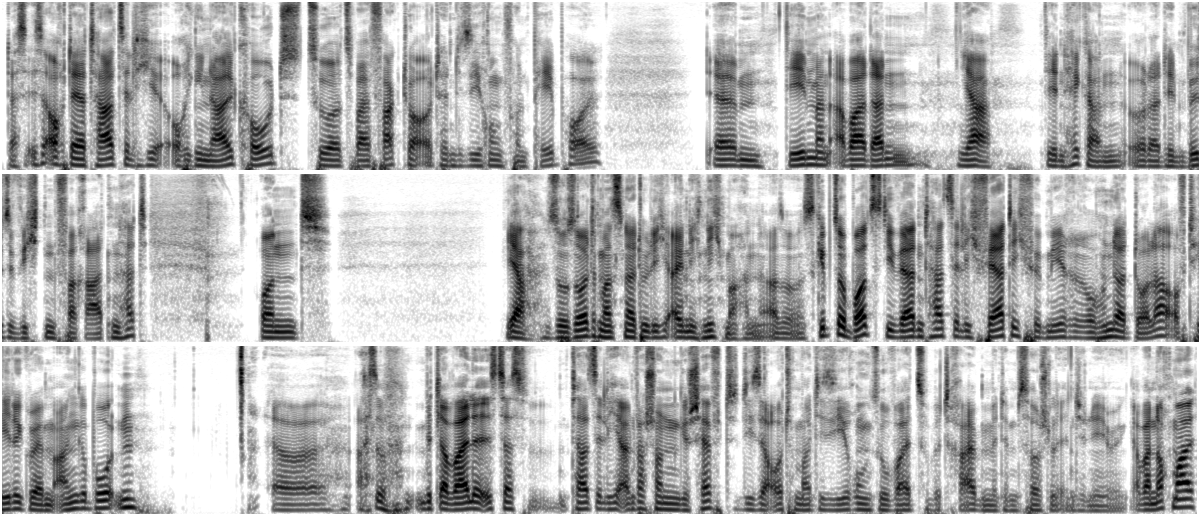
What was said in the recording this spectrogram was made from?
das ist auch der tatsächliche Originalcode zur Zwei-Faktor-Authentisierung von PayPal, ähm, den man aber dann, ja, den Hackern oder den Bösewichten verraten hat. Und ja, so sollte man es natürlich eigentlich nicht machen. Also es gibt so Bots, die werden tatsächlich fertig für mehrere hundert Dollar auf Telegram angeboten. Äh, also mittlerweile ist das tatsächlich einfach schon ein Geschäft, diese Automatisierung so weit zu betreiben mit dem Social Engineering. Aber nochmal,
